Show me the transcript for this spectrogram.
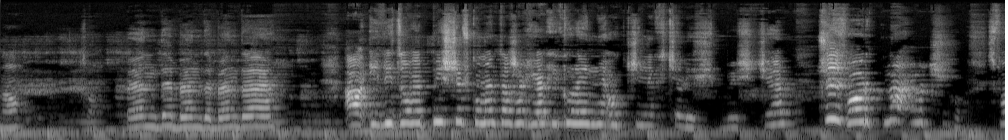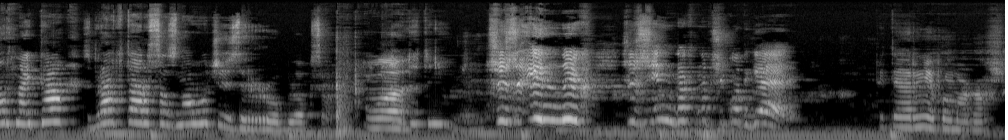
No. Będę, będę, będę. A i widzowie, piszcie w komentarzach, jaki kolejny odcinek chcielibyście. Czy z Fortnite, no cicho, z Fortnite'a, z Brawl Starsa znowu, czy z Robloxa? Kurde, ty nie. Czy z innych, czy z innych na przykład gier? Peter, nie pomagasz.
